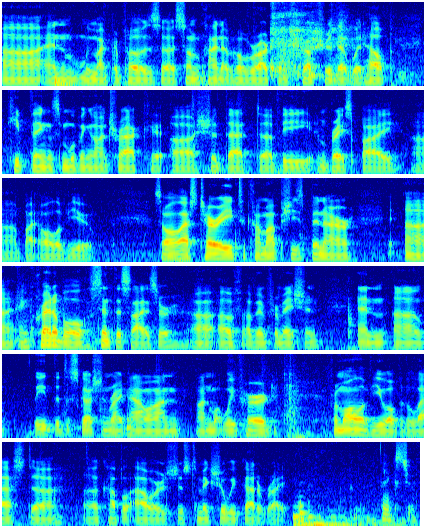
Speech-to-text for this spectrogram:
Uh, and we might propose uh, some kind of overarching structure that would help keep things moving on track uh, should that be embraced by, by all of you. So I'll ask Terry to come up. She's been our incredible synthesizer of, of information and lead the discussion right now on, on what we've heard from all of you over the last uh, couple hours, just to make sure we've got it right. Thanks, Joe.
